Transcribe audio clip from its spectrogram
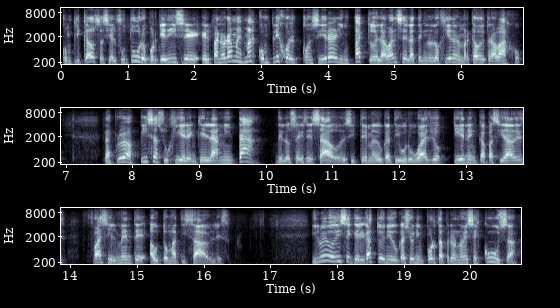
complicados hacia el futuro, porque dice, el panorama es más complejo al considerar el impacto del avance de la tecnología en el mercado de trabajo. Las pruebas PISA sugieren que la mitad de los egresados del sistema educativo uruguayo tienen capacidades fácilmente automatizables. Y luego dice que el gasto en educación importa, pero no es excusa.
